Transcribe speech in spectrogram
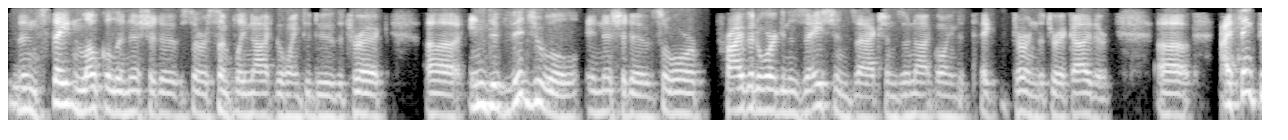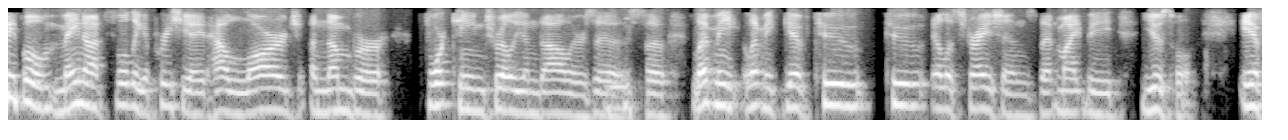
then state and local initiatives are simply not going to do the trick. uh, individual initiatives or private organizations' actions are not going to take turn the trick either. Uh, I think people may not fully appreciate how large a number 14 trillion dollars is. Mm-hmm. So let me let me give two two illustrations that might be useful. If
